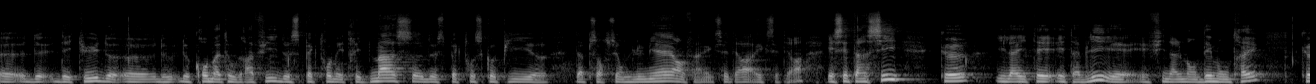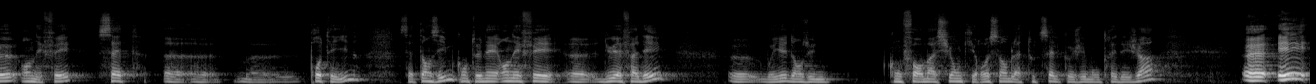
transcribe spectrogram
euh, d'études euh, de, chromatographie, de spectrométrie de masse, de spectroscopie euh, d'absorption de lumière, enfin, etc. etc. Et c'est ainsi qu'il a été établi et, finalement démontré que, en effet, cette protéine, cette enzyme contenait en effet du FAD, vous voyez, dans une conformation qui ressemble à toutes celles que j'ai montrées déjà, et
